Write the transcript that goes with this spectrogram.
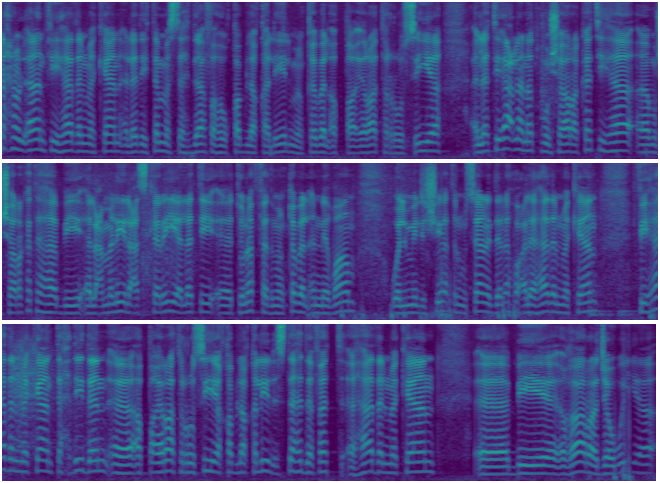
نحن الآن في هذا المكان الذي تم استهدافه قبل قليل من قبل الطائرات الروسية التي أعلنت مشاركتها مشاركتها بالعملية العسكرية التي تنفذ من قبل النظام والميليشيات المساندة له على هذا المكان. في هذا المكان تحديدا الطائرات الروسية قبل قليل استهدفت هذا المكان بغارة جوية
